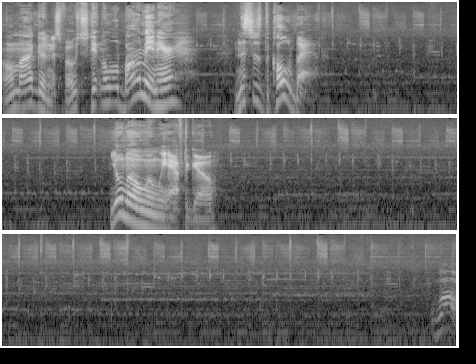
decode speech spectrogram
Oh my goodness, folks. It's getting a little balmy in here. And this is the cold bath. You'll know when we have to go. Whoa!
